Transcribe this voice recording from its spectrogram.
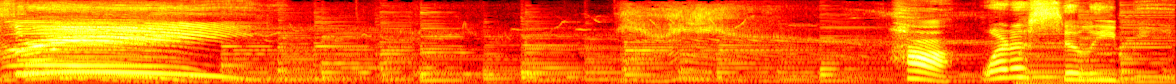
three, Ha, what a silly bee.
